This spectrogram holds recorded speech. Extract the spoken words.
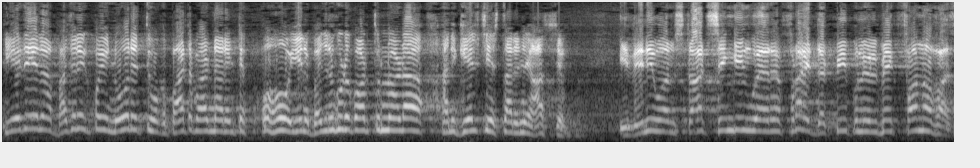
ఏదైనా భజనకి పోయి నోరెత్తి ఒక పాట పాడినారంటే ఓహో ఈయన భజన కూడా పాడుతున్నాడా అని గేల్చేస్తారనే హాస్యం If anyone starts singing, we are afraid that people will make fun of us.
